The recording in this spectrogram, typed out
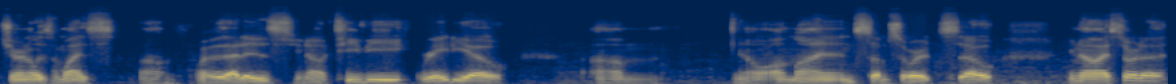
journalism wise, um, whether that is you know TV, radio, um, you know, online in some sort. So, you know, I sort of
